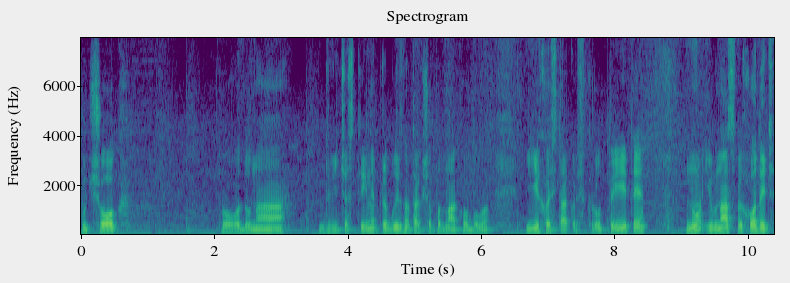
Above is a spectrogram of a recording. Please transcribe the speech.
пучок проводу на дві частини, приблизно так, щоб однаково було. Їх ось так ось крутити. Ну і в нас виходить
